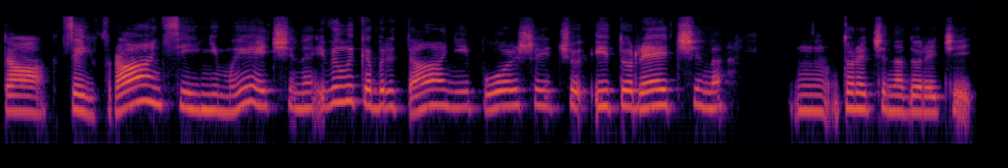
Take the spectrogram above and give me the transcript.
Так, це і Франція, і Німеччина, і Велика Британія, і Польща, і, Туреччина. Туреччина, до речі,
